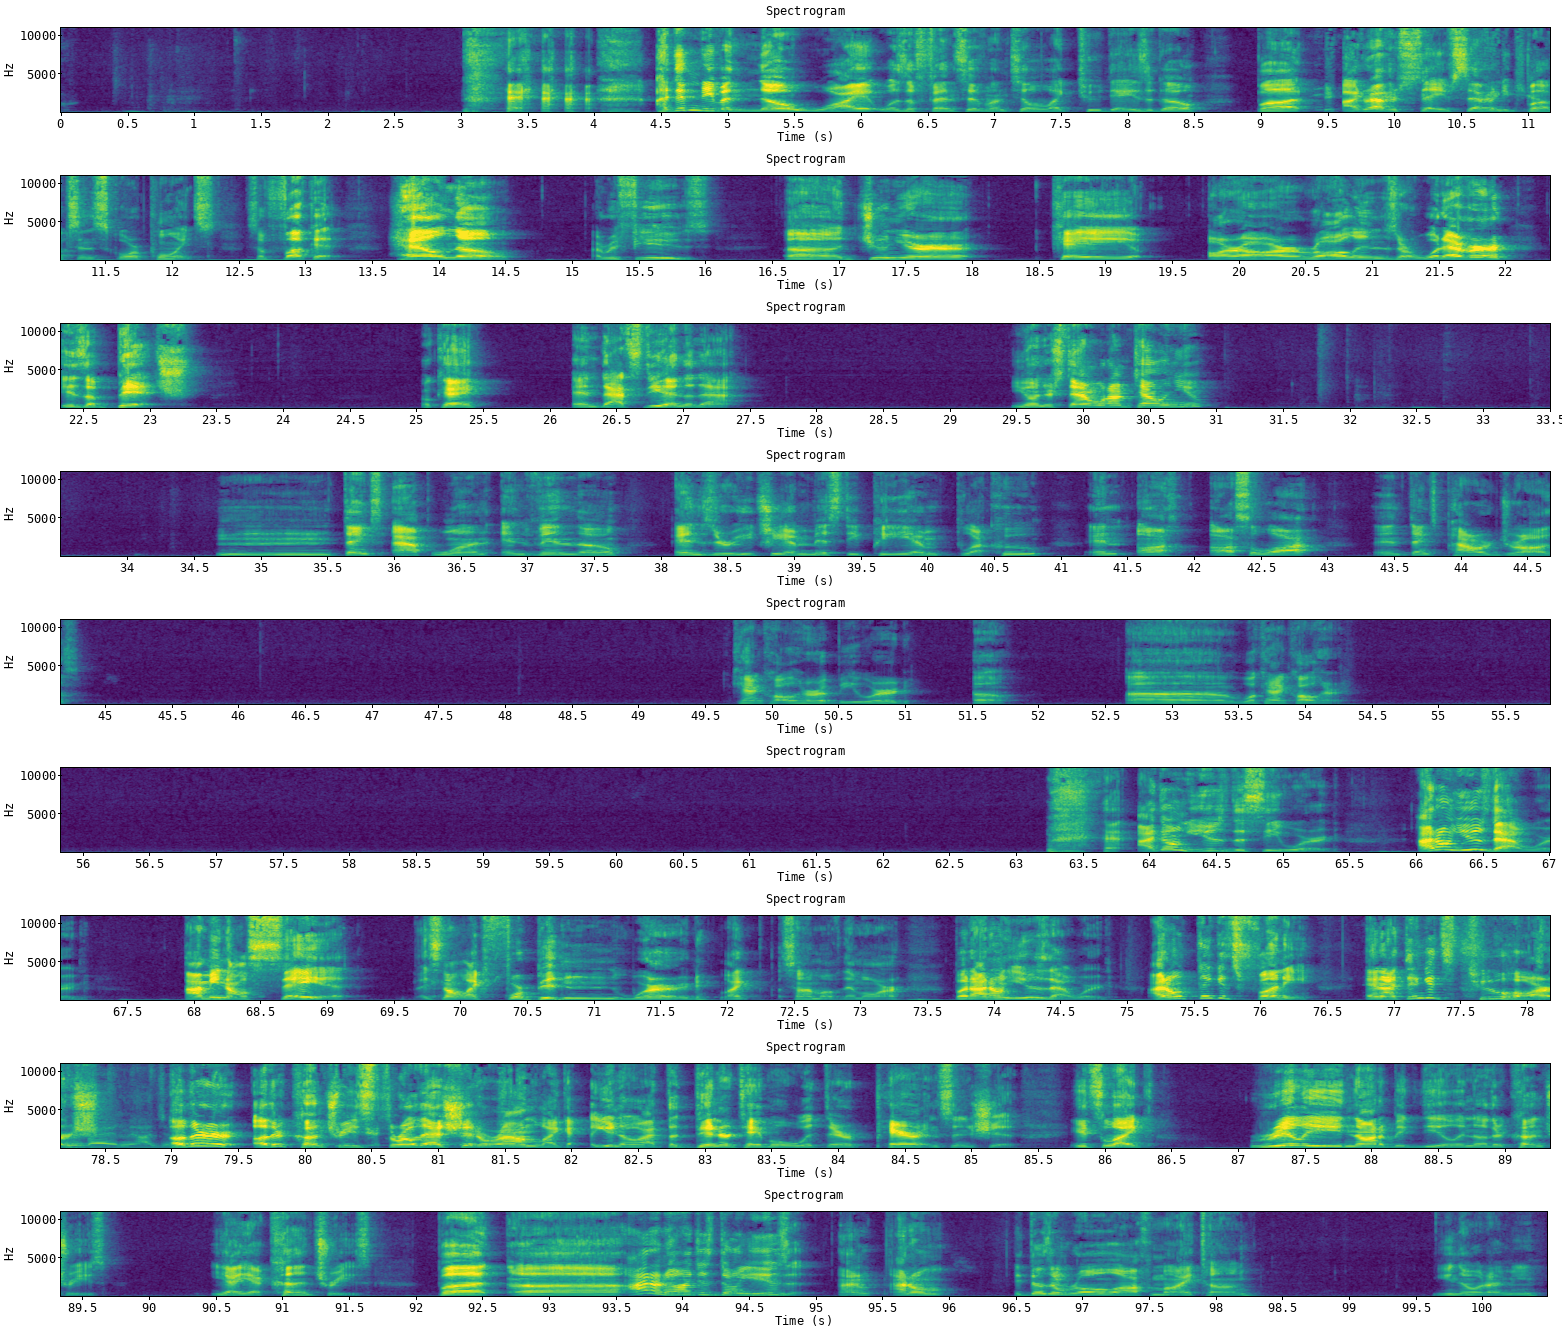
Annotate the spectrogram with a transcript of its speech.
I didn't even know why it was offensive until like two days ago, but I'd rather save 70 bucks and score points. So fuck it. Hell no. I refuse. Uh, Junior K R R Rollins or whatever is a bitch. Okay? And that's the end of that. You understand what I'm telling you? Mm, thanks, App One and Vin though, and Zurichi and Misty P and Blaku and Os- Ocelot, and thanks, Power Draws. Can't call her a B word. Oh, uh, what can I call her? I don't use the C word. I don't use that word. I mean, I'll say it. It's not like forbidden word like some of them are, but I don't use that word. I don't think it's funny, and I think it's too harsh. Other other countries throw that shit around like you know at the dinner table with their parents and shit. It's like really not a big deal in other countries. Yeah, yeah, countries. But uh, I don't know. I just don't use it. I don't. I don't. It doesn't roll off my tongue. You know what I mean?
